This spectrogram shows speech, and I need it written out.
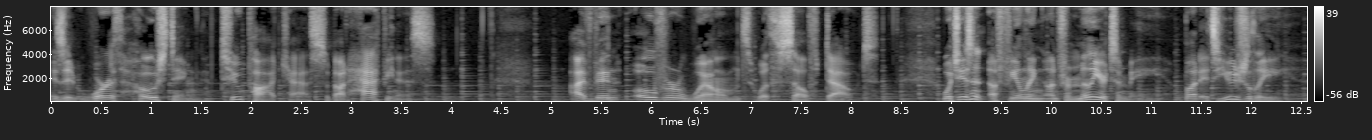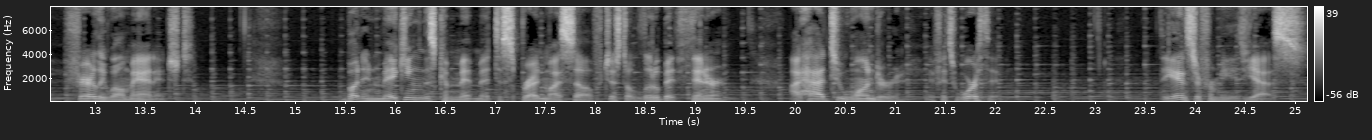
Is it worth hosting two podcasts about happiness? I've been overwhelmed with self doubt, which isn't a feeling unfamiliar to me, but it's usually fairly well managed. But in making this commitment to spread myself just a little bit thinner, I had to wonder if it's worth it. The answer for me is yes.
